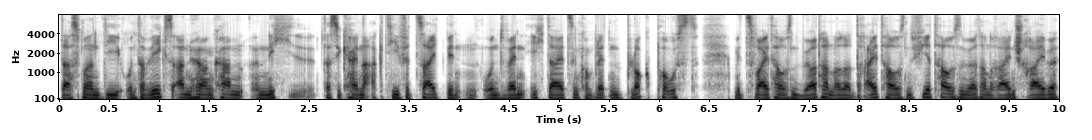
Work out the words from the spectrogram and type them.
dass man die unterwegs anhören kann und nicht, dass sie keine aktive Zeit binden. Und wenn ich da jetzt einen kompletten Blogpost mit 2000 Wörtern oder 3000, 4000 Wörtern reinschreibe,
